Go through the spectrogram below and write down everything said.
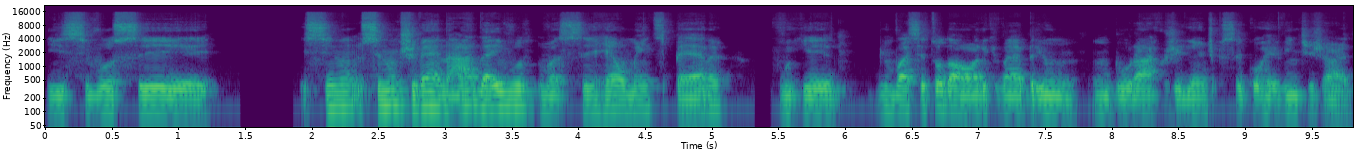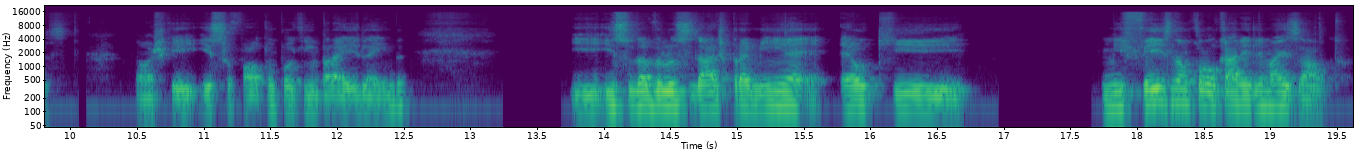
E se você. Se não, se não tiver nada, aí você realmente espera. Porque não vai ser toda hora que vai abrir um, um buraco gigante para você correr 20 jardas. Então acho que isso falta um pouquinho para ele ainda. E isso da velocidade para mim é, é o que me fez não colocar ele mais alto.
